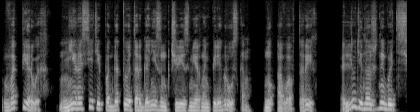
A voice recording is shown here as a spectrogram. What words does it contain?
Во-первых, нейросети подготовят организм к чрезмерным перегрузкам. Ну а во-вторых, люди должны быть...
